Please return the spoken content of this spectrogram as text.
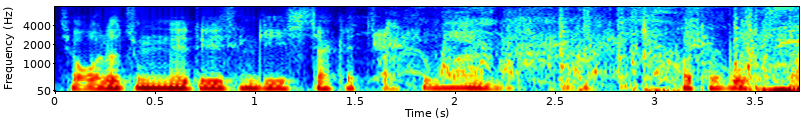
저 얼어 죽는 애들이 생기기 시작했죠. 좀만 버텨봅시다.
